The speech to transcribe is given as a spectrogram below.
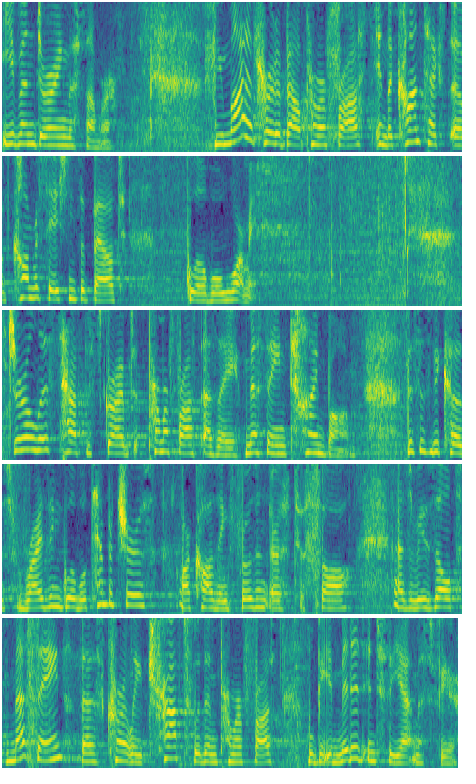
even during the summer. You might have heard about permafrost in the context of conversations about global warming. Journalists have described permafrost as a methane time bomb. This is because rising global temperatures are causing frozen Earth to thaw. As a result, methane that is currently trapped within permafrost will be emitted into the atmosphere.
